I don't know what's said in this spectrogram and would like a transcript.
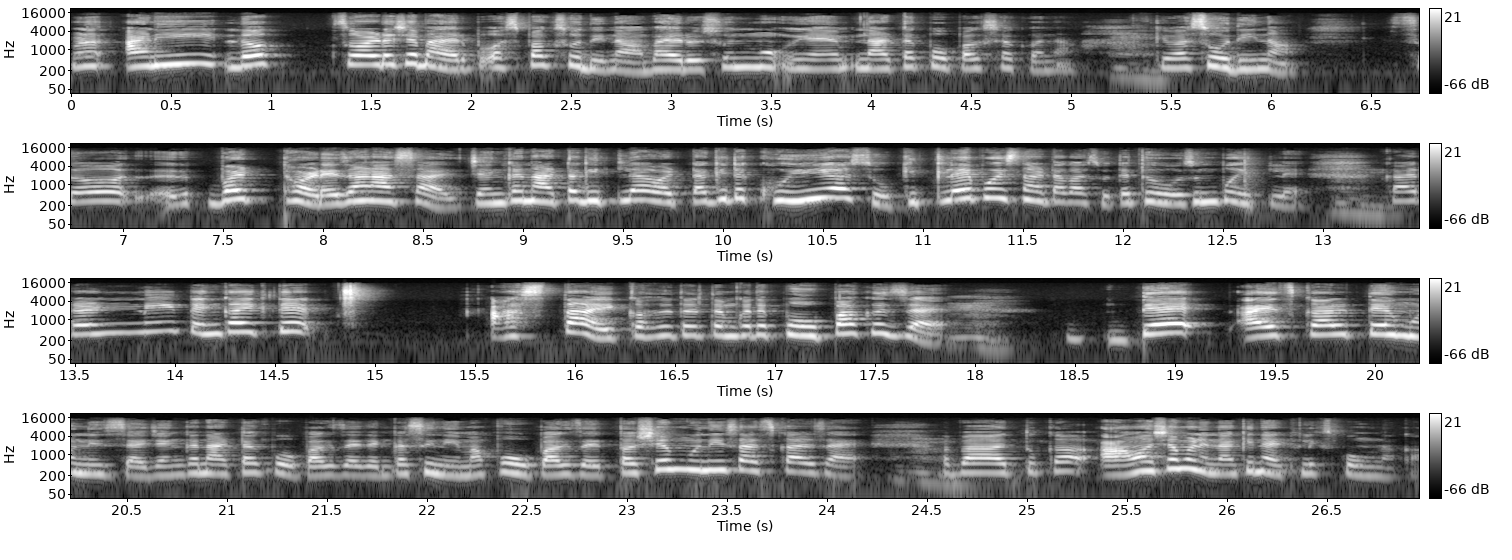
म्हणून आनी लोक चड अशे भायर वचपाक सोदिना भायर वचून हें नाटक पळोवपाक शकना किंवा सोदिना. सो बट थोडे जाण आसात जांकां नाटक इतलें आवडटा की ते खंयूय आसूं कितलेंय पयस नाटक आसूं ते थंय वचून पळयतले कारण न्ही तांकां एक ते आसता एक कसो तरी तांकां ते पळोवपाकच जाय. ते आयज काल ते मनीस जाय जांकां नाटक पळोवपाक जाय जांकां सिनेमा पळोवपाक जाय तशे मनीस आयज काल जाय बाबा तुका हांव अशें म्हणिना की नॅटफ्लिक्स पळोवंक नाका.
